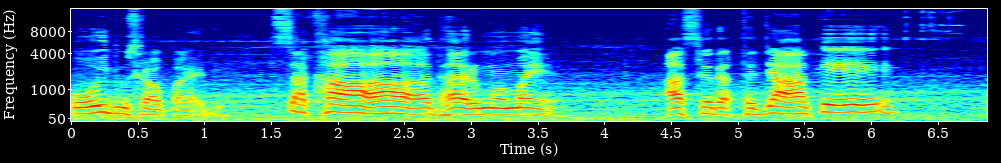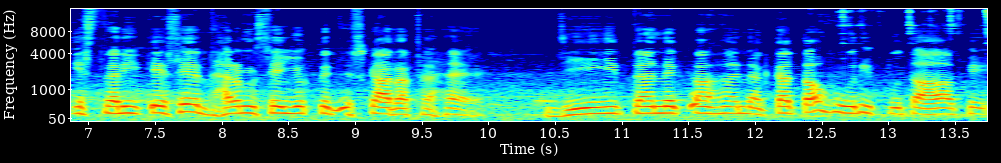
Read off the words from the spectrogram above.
कोई दूसरा उपाय नहीं। सखा धर्ममय, असरथ जाके इस तरीके से धर्म से युक्त जिसका रथ है? जीतन कहन कतहु पुता के।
